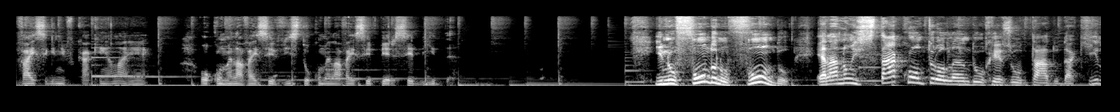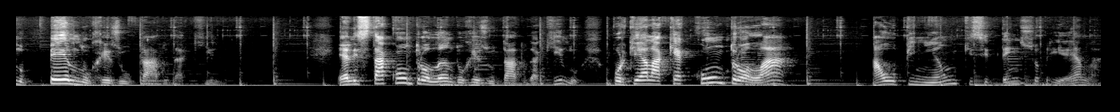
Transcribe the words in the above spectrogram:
vai significar quem ela é, ou como ela vai ser vista, ou como ela vai ser percebida. E no fundo, no fundo, ela não está controlando o resultado daquilo pelo resultado daquilo ela está controlando o resultado daquilo porque ela quer controlar a opinião que se tem sobre ela,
